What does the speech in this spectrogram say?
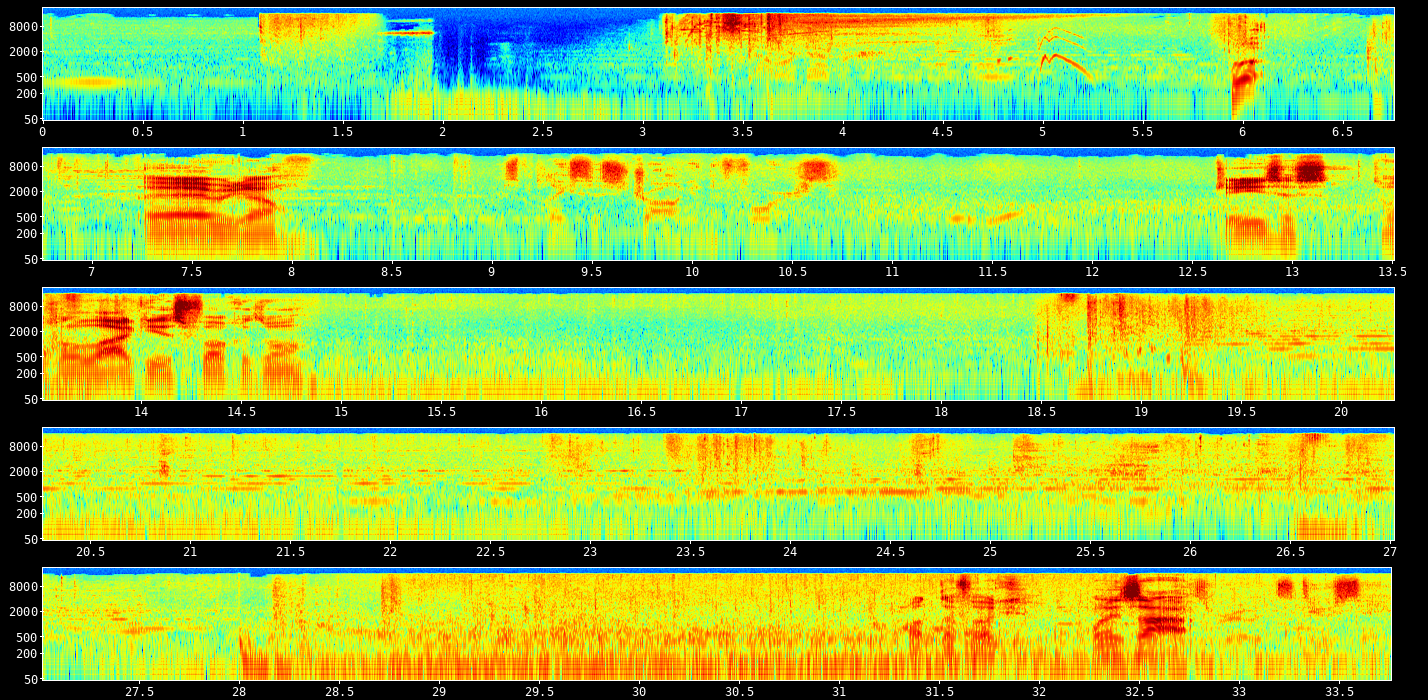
Now or never. Whoa. There we go. This place is strong in the force. Jesus. It's also laggy as fuck as well. Is that? These do sink.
